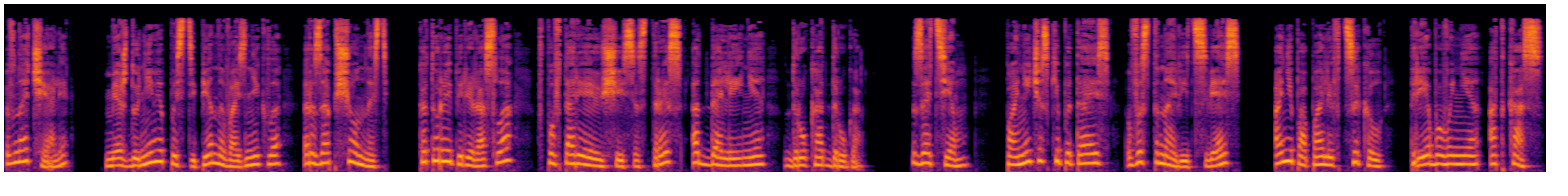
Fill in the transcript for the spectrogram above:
Вначале между ними постепенно возникла разобщенность, которая переросла в повторяющийся стресс отдаления друг от друга. Затем, панически пытаясь восстановить связь, они попали в цикл требования-отказ.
